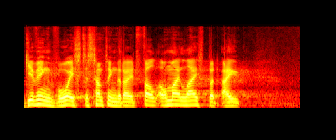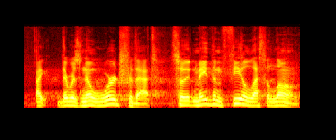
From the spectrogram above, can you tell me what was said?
giving voice to something that I had felt all my life, but I, I, there was no word for that. So it made them feel less alone.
